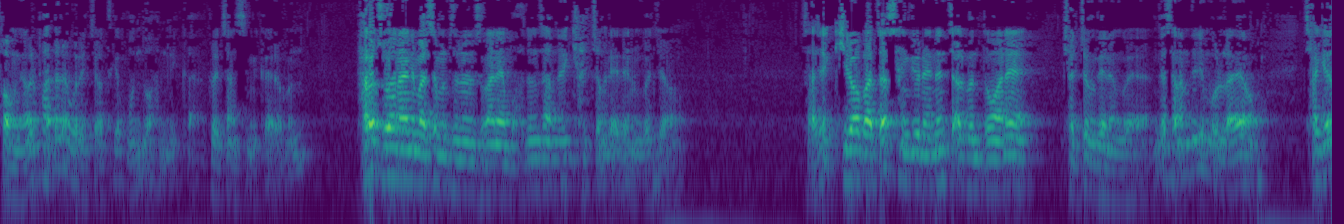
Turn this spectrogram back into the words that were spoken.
성령을 받으라고 그랬죠. 어떻게 운동합니까? 그렇지 않습니까, 여러분? 바로 주 하나님의 말씀을 듣는 순간에 모든 사람들이 결정을 해야 되는 거죠. 사실 길어봤자 생존에는 짧은 동안에 결정되는 거예요. 근데 사람들이 몰라요. 자기가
